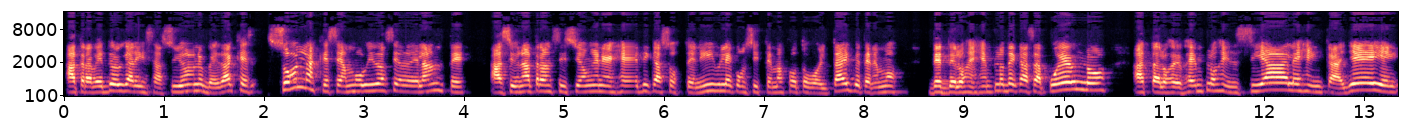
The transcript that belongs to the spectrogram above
a través de organizaciones, ¿verdad? Que son las que se han movido hacia adelante hacia una transición energética sostenible con sistemas fotovoltaicos. Tenemos desde los ejemplos de Casa Pueblo hasta los ejemplos en Ciales, en Calle, en,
